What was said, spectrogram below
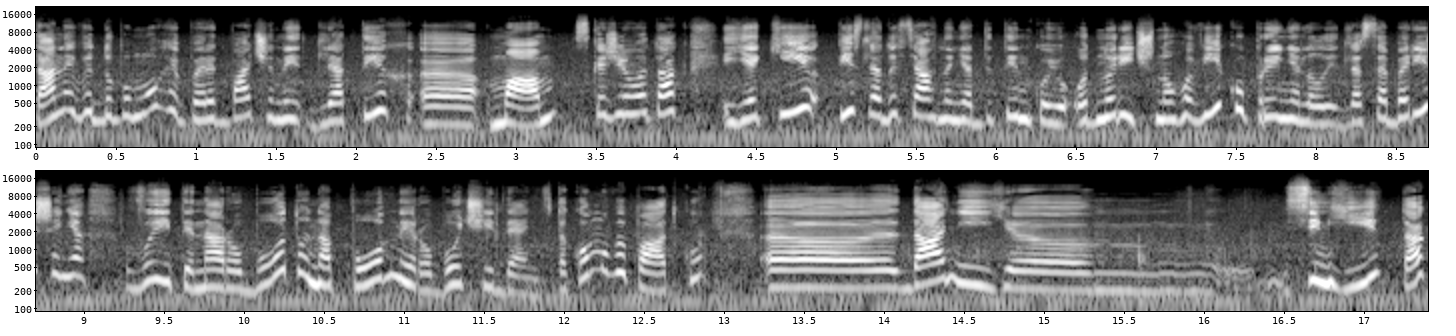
Даний вид допомоги передбачений для тих е, мам, скажімо так, які після досягнення дитинкою однорічного віку прийняли для себе рішення вийти на роботу на повний робочий день. В такому випадку е, даній е, сім'ї так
